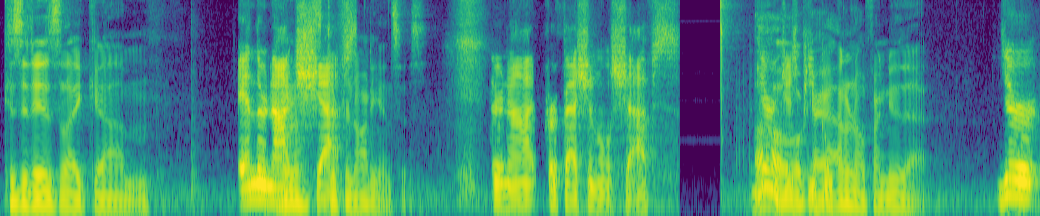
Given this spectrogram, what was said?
because it is like um, And they're not chefs. different audiences. They're not professional chefs. They're oh, just okay. people. I don't know if I knew that. They're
